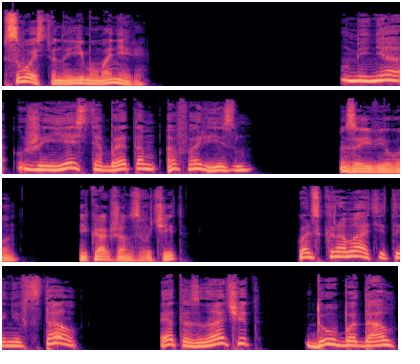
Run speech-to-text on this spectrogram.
в свойственной ему манере. «У меня уже есть об этом афоризм», — заявил он. «И как же он звучит?» «Коль с кровати ты не встал, это значит, дуба дал».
